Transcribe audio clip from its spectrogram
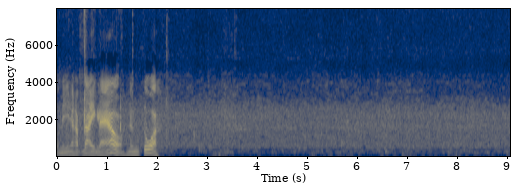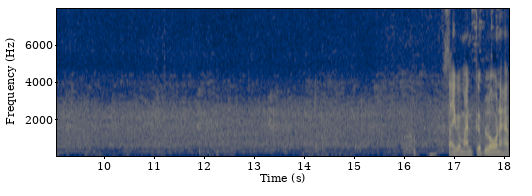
อ่าตอนนี้นะครับได้อีกแล้วหนึ่งตัว ไซส์ประมาณเกือบโลนะครับ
